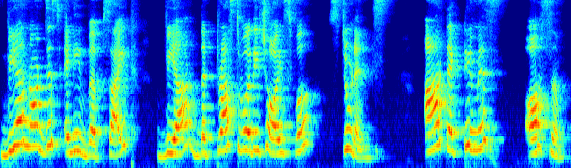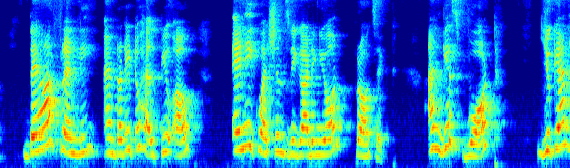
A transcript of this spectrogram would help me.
We are not just any website, we are the trustworthy choice for students. Our tech team is awesome. They are friendly and ready to help you out any questions regarding your project. And guess what? You can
